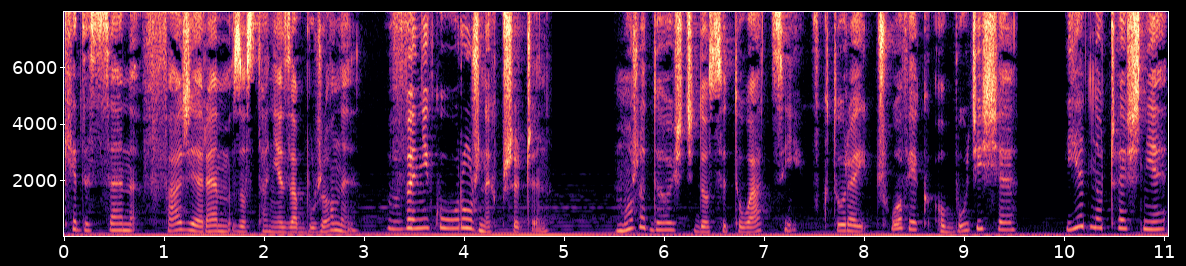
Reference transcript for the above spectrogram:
Kiedy sen w fazie REM zostanie zaburzony w wyniku różnych przyczyn, może dojść do sytuacji, w której człowiek obudzi się, jednocześnie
